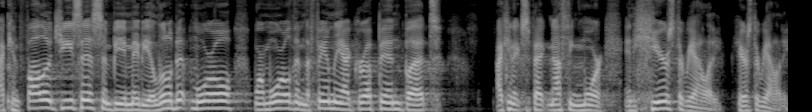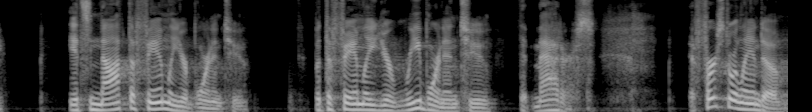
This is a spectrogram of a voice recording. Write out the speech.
I can follow Jesus and be maybe a little bit moral, more moral than the family I grew up in, but I can expect nothing more. And here's the reality. Here's the reality. It's not the family you're born into, but the family you're reborn into that matters. First Orlando,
